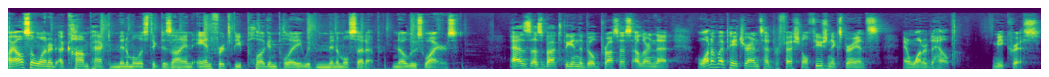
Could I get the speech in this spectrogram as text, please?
I also wanted a compact minimalistic design and for it to be plug and play with minimal setup, no loose wires. As I was about to begin the build process, I learned that one of my patrons had professional fusion experience and wanted to help. Meet Chris.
